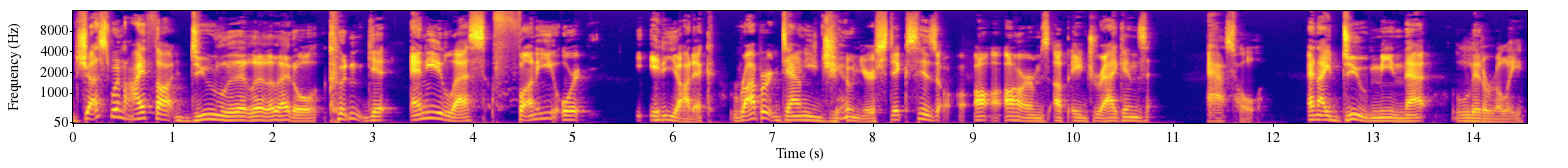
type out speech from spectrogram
Just when I thought Dolittle couldn't get any less funny or idiotic, Robert Downey Jr. sticks his arms up a dragon's asshole. And I do mean that literally.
